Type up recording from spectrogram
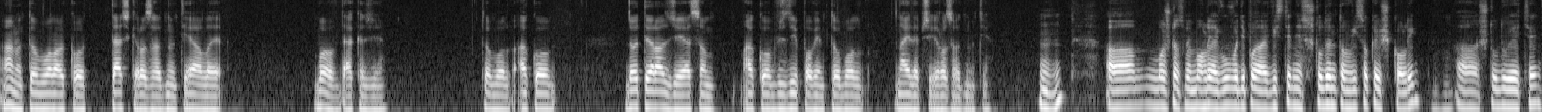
Áno, to bolo ako ťažké rozhodnutie, ale bolo vďaka, že to bol ako doteraz, že ja som, ako vždy poviem, to bol najlepšie rozhodnutie. Uh-huh. Možno sme mohli aj v úvode povedať, vy ste dnes študentom vysokej školy, uh-huh. študujete,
